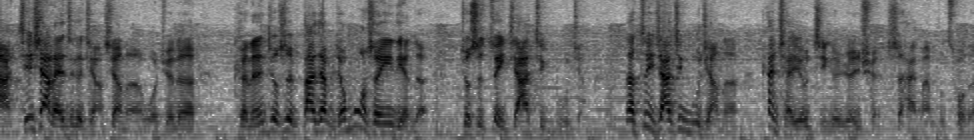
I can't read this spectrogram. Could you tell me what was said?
那接下来这个奖项呢，我觉得可能就是大家比较陌生一点的，就是最佳进步奖。那最佳进步奖呢，看起来有几个人选是还蛮不错的。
